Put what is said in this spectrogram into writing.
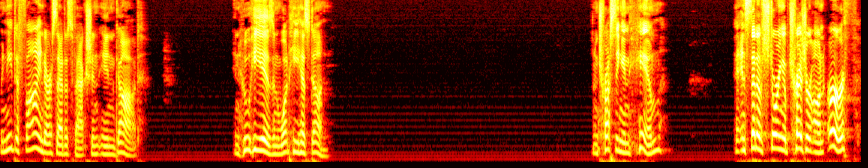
We need to find our satisfaction in God, in who He is and what He has done. And trusting in Him, instead of storing up treasure on earth,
